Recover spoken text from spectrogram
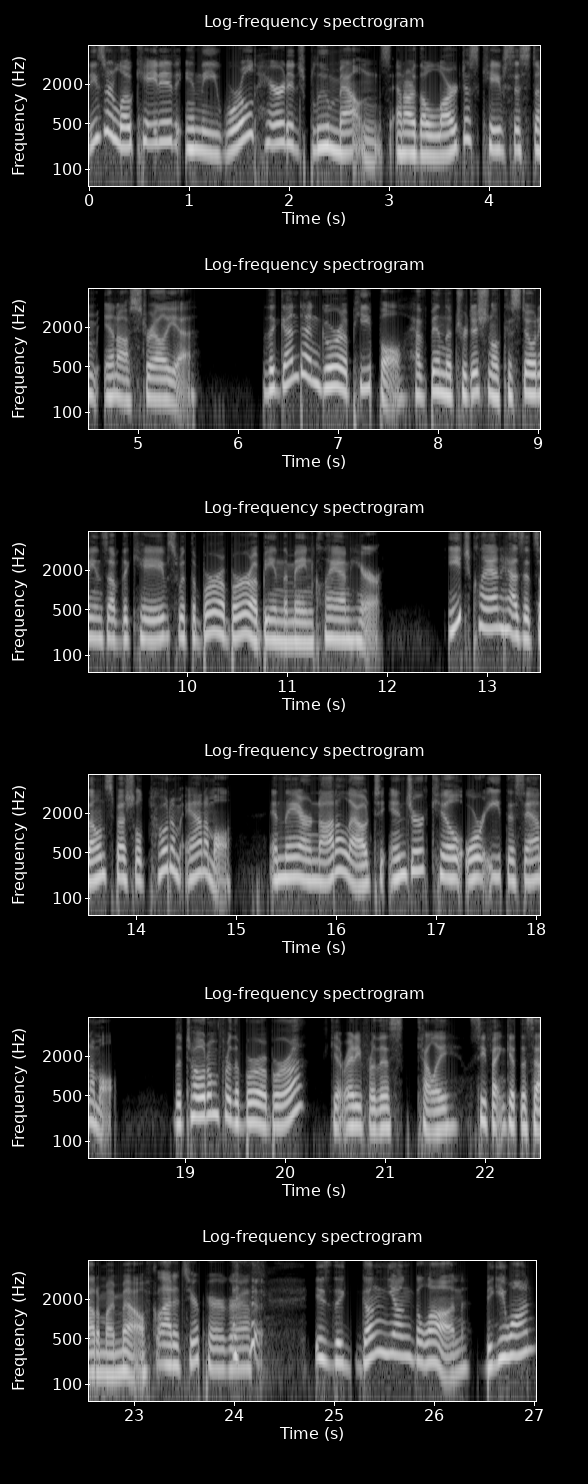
These are located in the World Heritage Blue Mountains and are the largest cave system in Australia. The Gundungurra people have been the traditional custodians of the caves, with the Burra Burra being the main clan here. Each clan has its own special totem animal, and they are not allowed to injure, kill, or eat this animal. The totem for the Burra Burra, get ready for this, Kelly, see if I can get this out of my mouth, Glad it's your paragraph. is the Gungyung Galan Bigiwan.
